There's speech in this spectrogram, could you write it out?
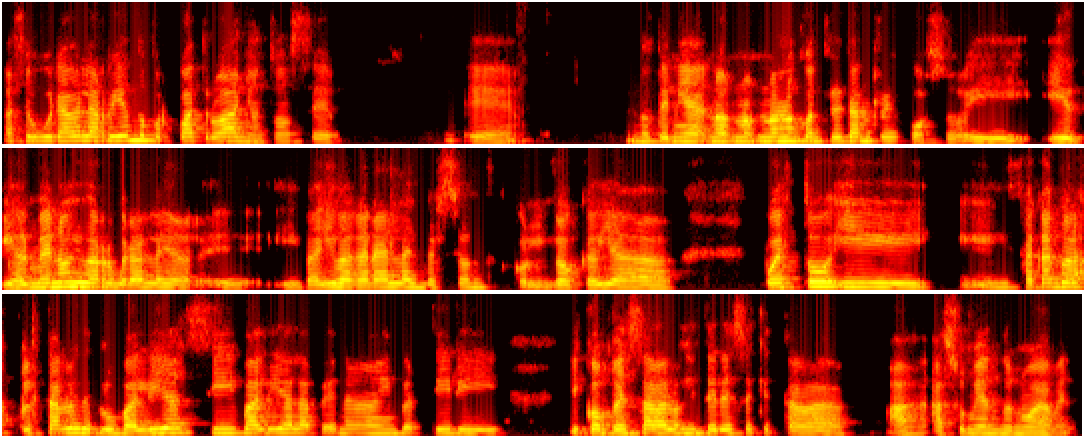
aseguraba el arriendo por cuatro años, entonces eh, no, tenía, no, no, lo encontré tan riesgoso y, y, al menos iba a recuperar la, eh, iba, iba, a ganar la inversión con lo que había puesto y, sacando las, tablas de plusvalía sí valía la pena invertir y, compensaba los intereses que estaba asumiendo nuevamente.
